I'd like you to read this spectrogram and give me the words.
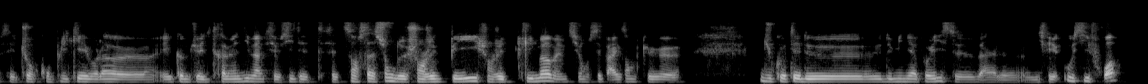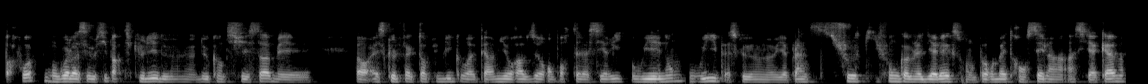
C'est toujours compliqué, voilà. Et comme tu as dit très bien dit, Max, c'est aussi cette, sensation de changer de pays, changer de climat, même si on sait par exemple que du côté de, Minneapolis, euh, bah, il fait aussi froid parfois. Donc voilà, c'est aussi particulier de, quantifier ça. Mais alors, est-ce que le facteur public aurait permis aux Raps de remporter la série? Oui et non. Oui, parce qu'il euh, y a plein de choses qui font, comme l'a dit Alex, on peut remettre en selle un, un.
